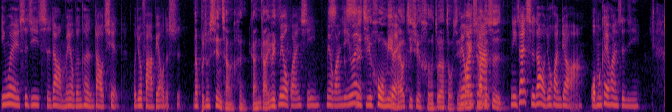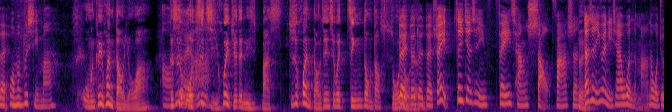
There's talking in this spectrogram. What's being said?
因为司机迟到没有跟客人道歉，我就发飙的事。那不就现场很尴尬？因为没有关系，没有关系，因为司机后面还要继续合作，要走时间，没关系啊。就是你再迟到我就换掉啊，我们可以换司机，对，我们不行吗？我们可以换导游啊。哦、可是我自己会觉得，你把就是换导这件事会惊动到所有人。对对对对，所以这件事情非常少发生。但是因为你现在问了嘛，那我就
